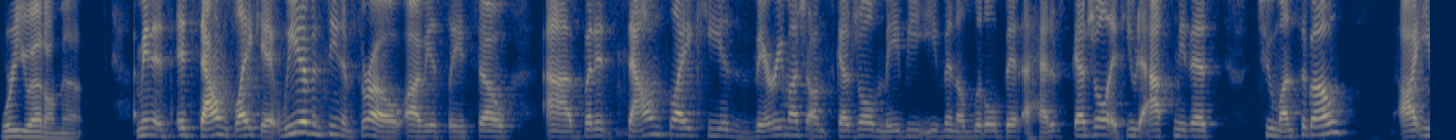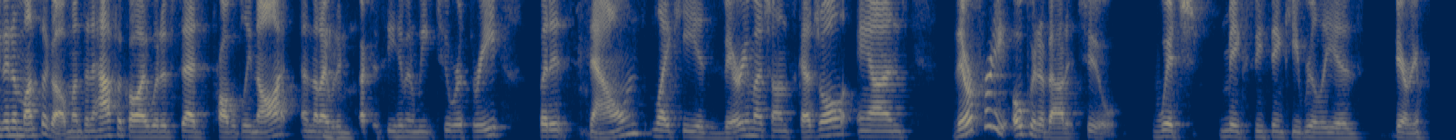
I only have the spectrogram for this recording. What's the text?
Where are you at on that? I mean, it, it sounds like it. We haven't seen him throw, obviously. So, uh, but it sounds like he is very much on schedule, maybe even a little bit ahead of schedule. If you'd asked me this two months ago, uh, even a month ago, a month and a half ago, I would have said probably not, and that I would mm-hmm. expect to see him in week two or three. But it sounds like he is very much on schedule, and they're pretty open about it too, which makes me think he really is very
